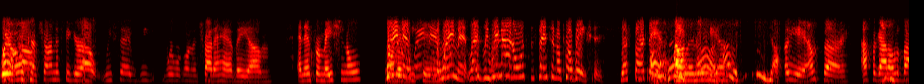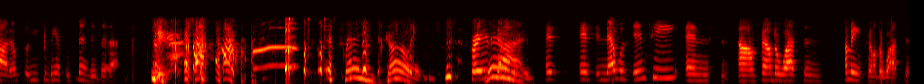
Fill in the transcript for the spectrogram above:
We're Oh, okay. um, trying to figure out. We said we we were going to try to have a um an informational. So Wait a minute, we wait a can, minute, wait a minute, Leslie. We're not on suspension or probation. Let's start there. Oh, Hallelujah. Hallelujah. Oh yeah, I'm sorry. I forgot all about it. I'm so used to being suspended that I, Praise God. Praise Yeah. God. And, and and that was NP and um Founder Watson. I mean Founder Watson.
